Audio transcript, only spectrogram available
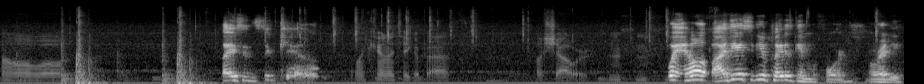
Oh. Uh, License to kill. why can't I take a bath? A shower. hmm Wait, hold up. I think I seen you play this game before already.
